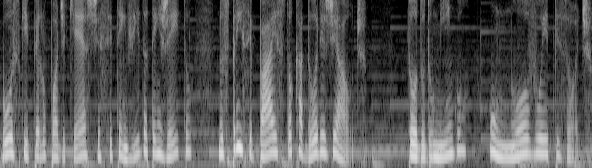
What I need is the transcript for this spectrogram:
Busque pelo podcast Se Tem Vida, Tem Jeito nos principais tocadores de áudio. Todo domingo, um novo episódio.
